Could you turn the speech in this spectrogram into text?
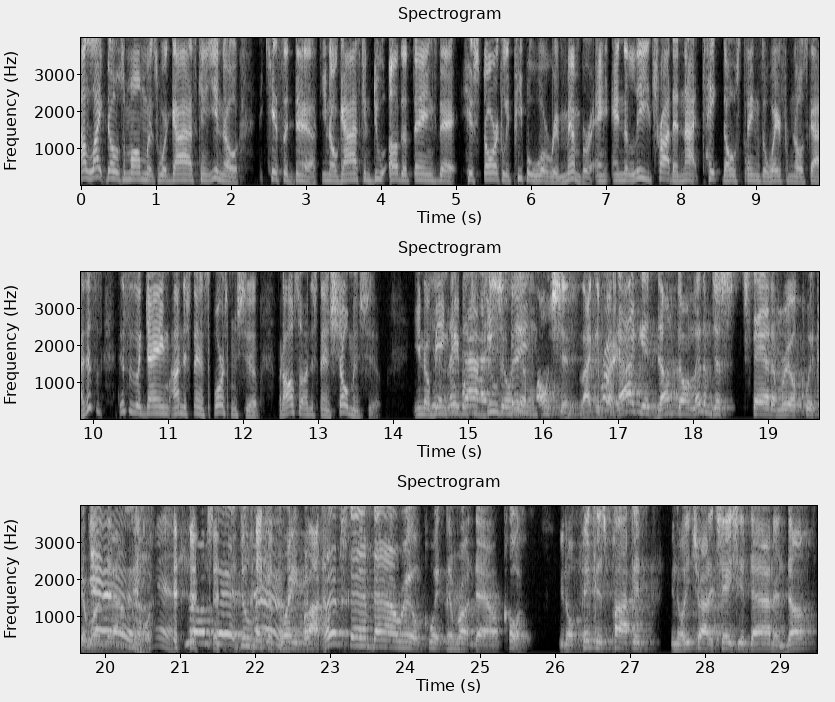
I like those moments where guys can, you know, kiss of death. You know, guys can do other things that historically people will remember. And and the league try to not take those things away from those guys. This is this is a game. I understand sportsmanship, but also understand showmanship. You know, Yeah, being able to do the their things. emotion. Like if Right. a guy get dunked on, let him just stare at him real quick and run down court. Yeah. You know what I'm saying? Do make a great block. Let him stand down real quick and Mhm. run down court. You know, pick his pocket. You know, he try to chase you down and dunk.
